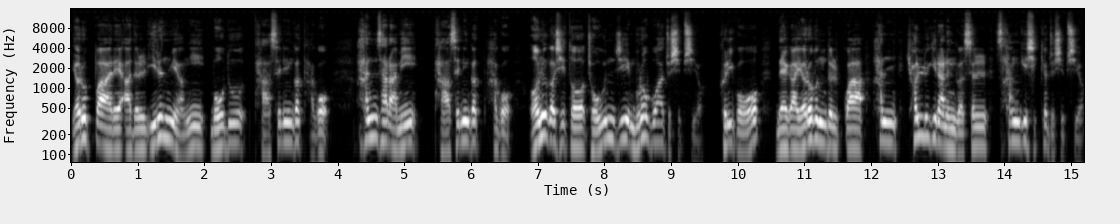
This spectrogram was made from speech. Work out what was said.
여룻바알의 아들 일흔 명이 모두 다스린 것하고 한 사람이 다스린 것하고 어느 것이 더 좋은지 물어보아 주십시오. 그리고 내가 여러분들과 한 혈육이라는 것을 상기시켜 주십시오.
